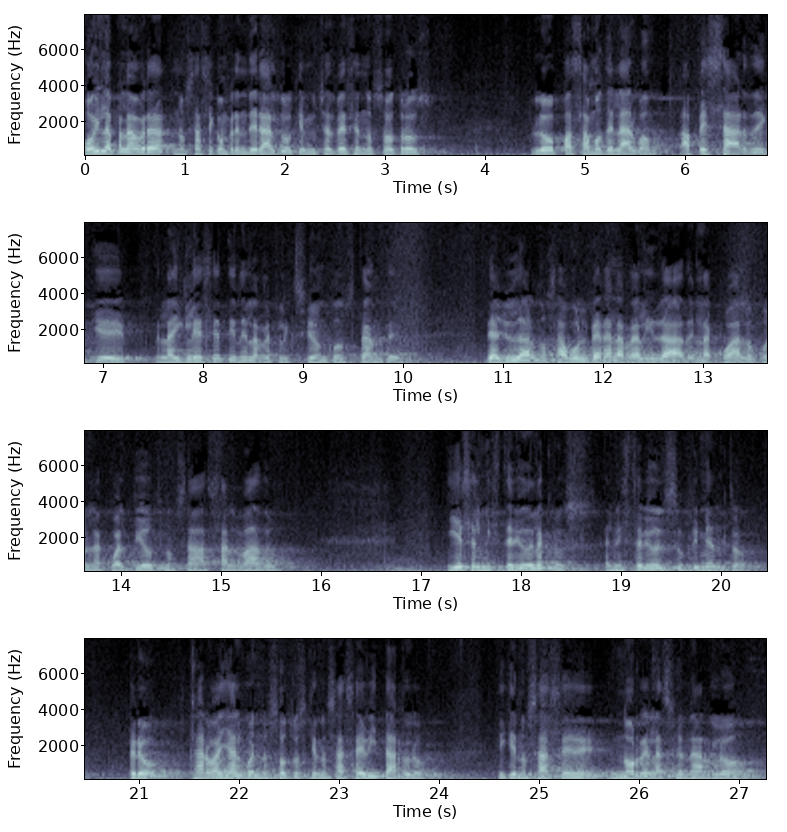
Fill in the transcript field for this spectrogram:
Hoy la palabra nos hace comprender algo que muchas veces nosotros lo pasamos de largo, a pesar de que la iglesia tiene la reflexión constante de ayudarnos a volver a la realidad en la cual o con la cual Dios nos ha salvado. Y es el misterio de la cruz, el misterio del sufrimiento. Pero claro, hay algo en nosotros que nos hace evitarlo y que nos hace no relacionarlo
